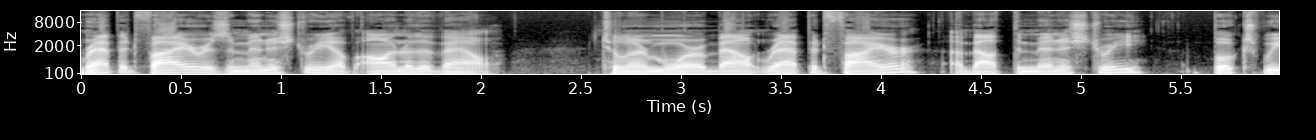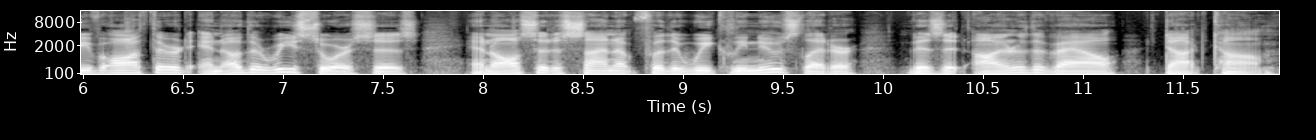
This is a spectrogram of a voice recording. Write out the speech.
Rapid Fire is a ministry of Honor the Vow. To learn more about Rapid Fire, about the ministry, books we've authored, and other resources, and also to sign up for the weekly newsletter, visit honorthevow.com.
